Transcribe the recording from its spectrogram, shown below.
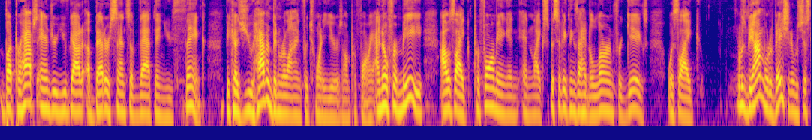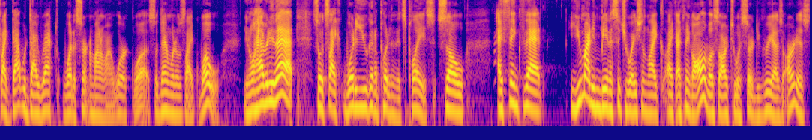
but perhaps, Andrew, you've got a better sense of that than you think because you haven't been relying for 20 years on performing. I know for me, I was like performing and, and like specific things I had to learn for gigs was like, it was beyond motivation. It was just like that would direct what a certain amount of my work was. So then when it was like, whoa, you don't have any of that. So it's like, what are you going to put in its place? So I think that you might even be in a situation like like I think all of us are to a certain degree as artists.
